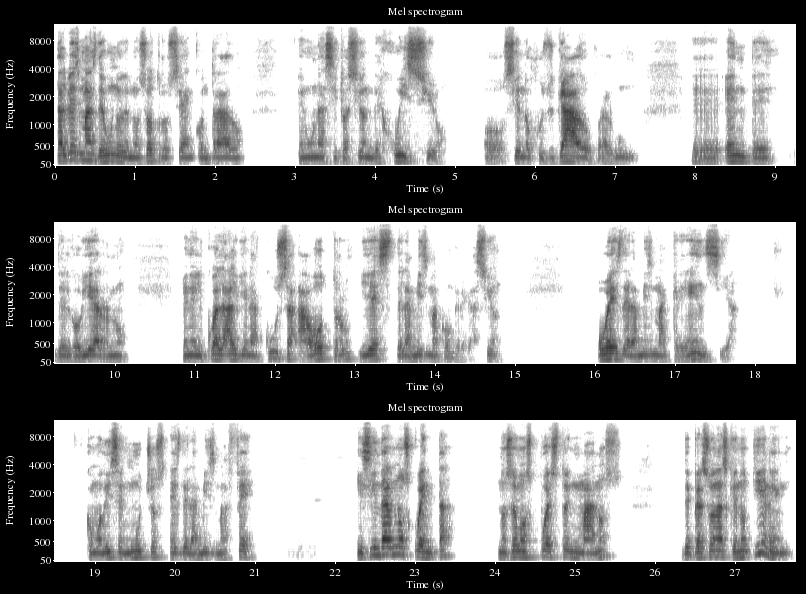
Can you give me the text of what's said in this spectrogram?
Tal vez más de uno de nosotros se ha encontrado en una situación de juicio o siendo juzgado por algún eh, ente del gobierno en el cual alguien acusa a otro y es de la misma congregación o es de la misma creencia. Como dicen muchos, es de la misma fe. Y sin darnos cuenta, nos hemos puesto en manos de personas que no tienen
